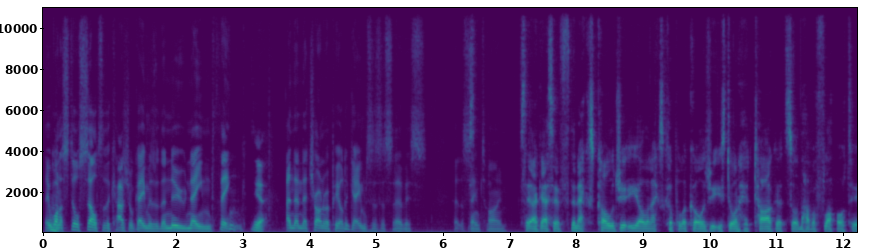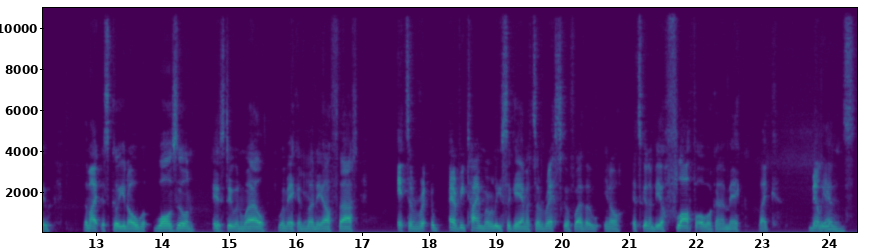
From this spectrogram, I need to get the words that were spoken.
They want to hmm. still sell to the casual gamers with a new named thing, Yeah. and then they're trying to appeal to games as a service at the same time. say I guess if the next Call of Duty or the next couple of Call of Duties don't hit targets or they have a flop or two, they might just go, you know, Warzone is doing well, we're making money off that. It's a every time we release a game, it's a risk of whether you know it's going to be a flop or we're going to make like millions.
